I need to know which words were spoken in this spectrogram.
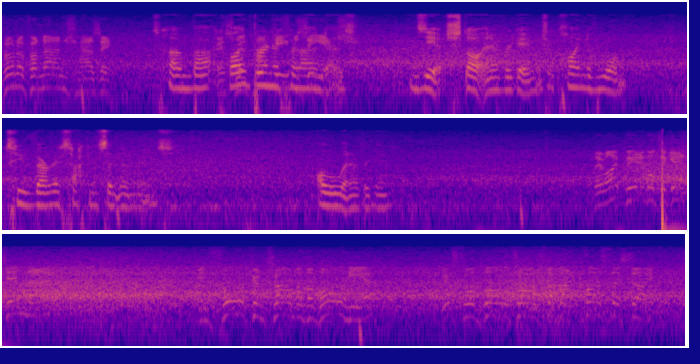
Bruno Fernandes has it. Turn back. Like Bruno Fernandes and Ziyech starting every game, which I kind of want. Two very attacking centre mids. I will win every game. They might be able to get in now. In full control of the ball here. Useful ball towards the back post this time.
